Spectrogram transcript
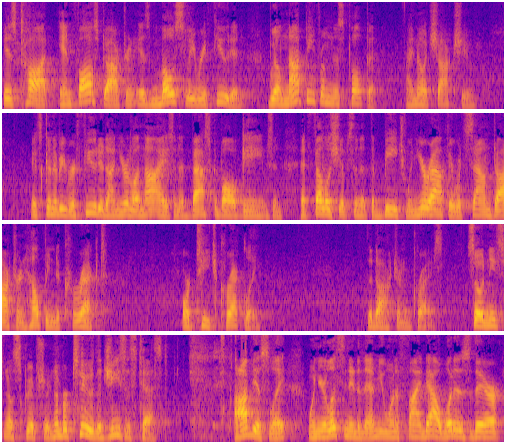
is taught and false doctrine is mostly refuted will not be from this pulpit. I know it shocks you. It's going to be refuted on your lanais and at basketball games and at fellowships and at the beach when you're out there with sound doctrine helping to correct or teach correctly the doctrine of Christ. So it needs to know Scripture. Number two, the Jesus test. Obviously, when you're listening to them, you want to find out what is their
